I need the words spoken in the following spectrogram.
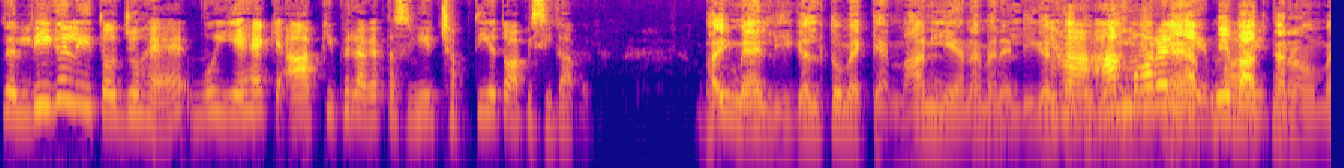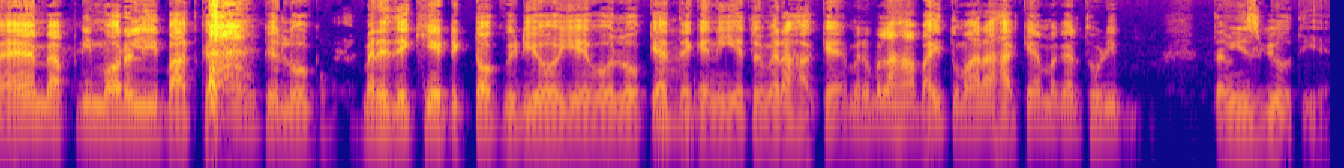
تو لیگلی تو جو ہے وہ یہ ہے کہ آپ کی پھر اگر تصویر چھپتی ہے تو آپ اسی کا قابل بھائی میں لیگل تو میں مان لیا نا میں نے لیگل کا ہاں، تو مان لیا۔ میں اپنی بات کر رہا ہوں میں اپنی مورلی بات کر رہا ہوں کہ لوگ میں نے دیکھی ہے ٹک ٹاک ویڈیو یہ وہ لوگ ہاں۔ کہتے ہیں کہ نہیں یہ تو میرا حق ہے۔ میں نے بولا ہاں بھائی تمہارا حق ہے مگر تھوڑی تمیز بھی ہوتی ہے۔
